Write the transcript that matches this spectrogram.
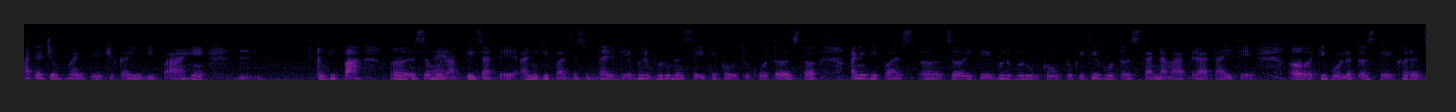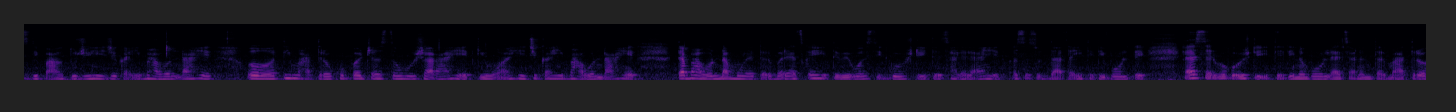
आता जेव्हा इथे जी काही दीपा आहे दीपा समोर आपली जाते आणि दीपाचं सुद्धा इथे भरभरून असं इथे कौतुक होतं असतं. आणि दीपाचं इथे भरभरून कौतुक इथे होत असताना मात्र आता इथे ती बोलत असते खरंच दीपा तुझी ही जी काही भावंड आहेत ती मात्र खूपच जास्त हुशार आहेत किंवा ही जी काही भावंड आहेत त्या भावंडामुळे तर बऱ्याच काही इथे व्यवस्थित गोष्टी इथे झालेल्या आहेत असं सुद्धा आता इथे ती बोलते. ह्या सर्व गोष्टी इथे तिनं बोलल्याच्या नंतर मात्र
